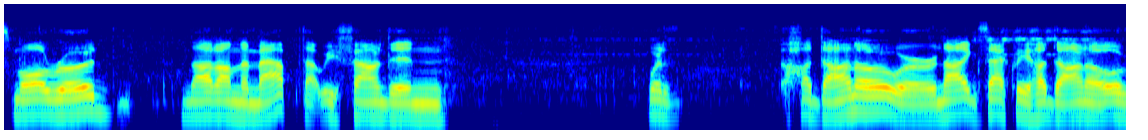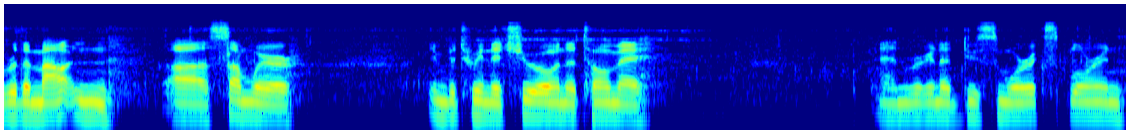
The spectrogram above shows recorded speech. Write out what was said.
small road not on the map that we found in what is Hadano or not exactly Hadano over the mountain uh, somewhere in between the Chuo and the Tomei. And we're gonna do some more exploring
